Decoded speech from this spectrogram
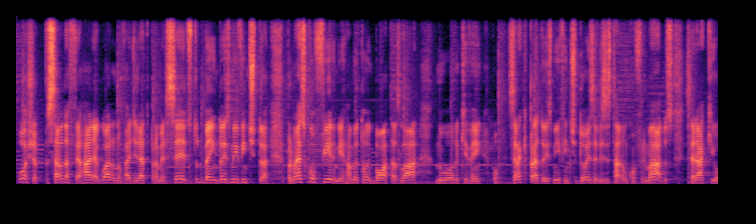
Poxa, saiu da Ferrari agora, não vai direto para Mercedes? Tudo bem, 2022. Por mais confirme Hamilton e Bottas lá no ano que vem. Será que para 2022 eles estarão confirmados? Será que o,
